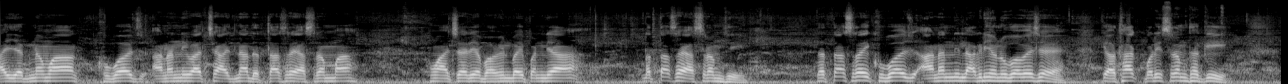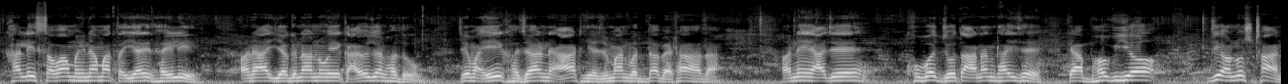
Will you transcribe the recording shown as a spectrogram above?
આ યજ્ઞમાં ખૂબ જ આનંદની વાત છે. આજના દત્તાશ્રય આશ્રમમાં હું આચાર્ય ભાવિનભાઈ પંડ્યા દત્તાશ્રય આશ્રમથી. દત્તાશ્રય ખૂબ જ આનંદની લાગણી અનુભવે છે કે અથાગ પરિશ્રમ થકી ખાલી સવા મહિનામાં તૈયારી થયેલી અને આ યજ્ઞનું એક આયોજન હતું, જેમાં એક હજાર ને આઠ યજમાન બધા બેઠા હતા. અને આજે ખૂબ જ જોતા આનંદ થાય છે કે આ ભવ્ય જે અનુષ્ઠાન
